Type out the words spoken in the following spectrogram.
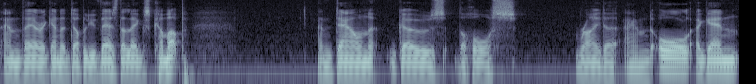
and there again a W. There's the legs come up, and down goes the horse, rider, and all again.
